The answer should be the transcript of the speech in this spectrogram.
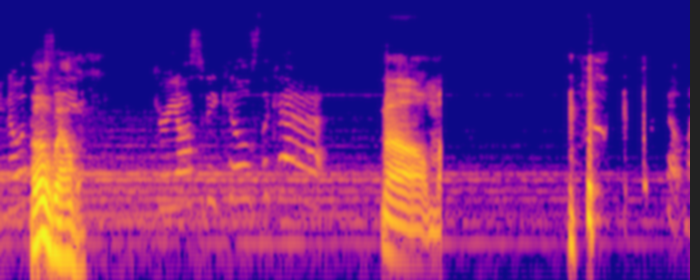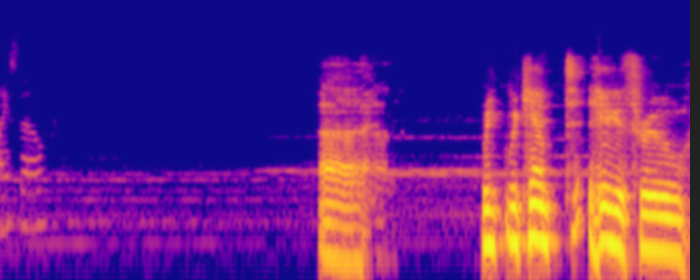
You know what Oh say? well. Curiosity kills the cat. Oh my. Help myself. Uh, we we can't hear you through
